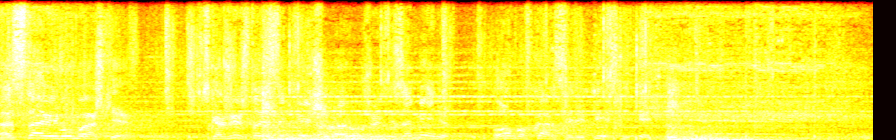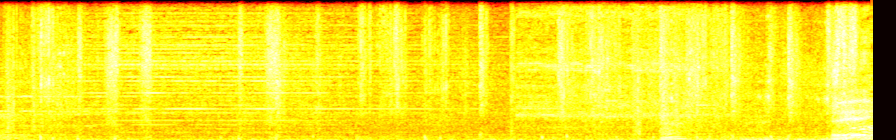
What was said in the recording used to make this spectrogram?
Остави бумажки. Скажи, что если к вечеру оружие не заменят, оба в карцере песни петь будете. Эй,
